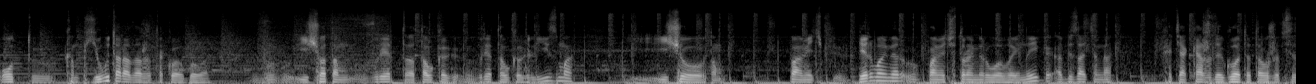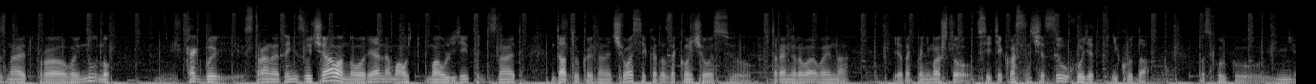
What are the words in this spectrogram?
от э, компьютера даже такое было. В, еще там вред от, алко, вред алкоголизма, еще там память Первой мир, память Второй мировой войны обязательно, хотя каждый год это уже все знают про войну, но как бы странно это не звучало, но реально мало, мало людей знают дату, когда началась и когда закончилась э, Вторая мировая война. Я так понимаю, что все эти классные часы уходят в никуда, поскольку не,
